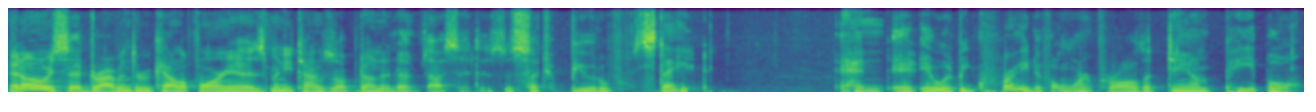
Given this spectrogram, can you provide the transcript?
And I always said, driving through California, as many times as I've done it, I said, this is such a beautiful state. And it, it would be great if it weren't for all the damn people.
